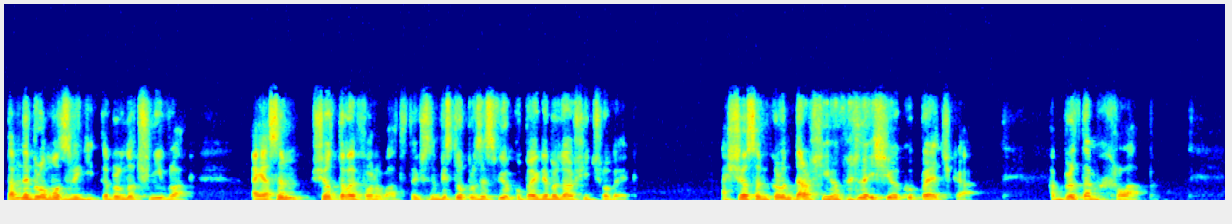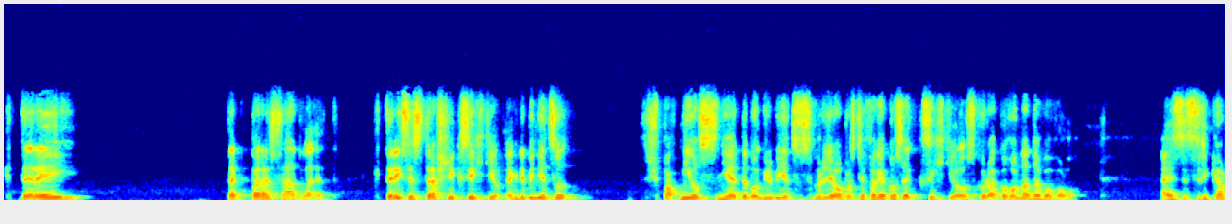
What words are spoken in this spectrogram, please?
tam nebylo moc lidí, to byl noční vlak, a já jsem šel telefonovat, takže jsem vystoupil ze svého kupé, kde byl další člověk. A šel jsem kolem dalšího vedlejšího kupéčka. A byl tam chlap, který tak 50 let, který se strašně ksichtil. Jak kdyby něco špatného snět, nebo kdyby něco smrdělo, prostě fakt jako se ksichtilo, skoro jako ho nadavovalo. A já jsem si říkal,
